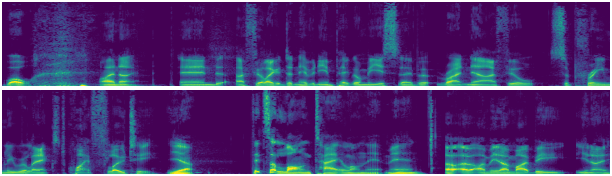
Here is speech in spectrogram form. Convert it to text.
Whoa. I know. And I feel like it didn't have any impact on me yesterday, but right now I feel supremely relaxed, quite floaty. Yeah, that's a long tail on that man. I, I I mean, I might be, you know,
